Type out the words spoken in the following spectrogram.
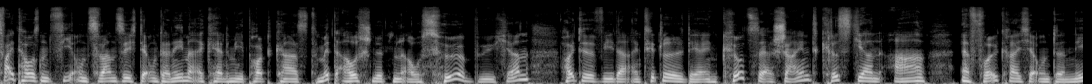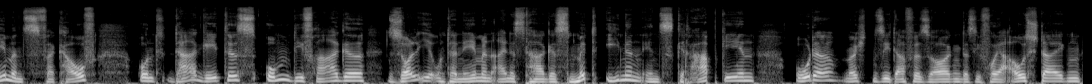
2024 der Unternehmer Academy Podcast mit Ausschnitten aus Hörbüchern. Heute wieder ein Titel, der in Kürze erscheint. Christian A. Erfolgreicher Unternehmensverkauf. Und da geht es um die Frage, soll Ihr Unternehmen eines Tages mit Ihnen ins Grab gehen oder möchten Sie dafür sorgen, dass Sie vorher aussteigen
